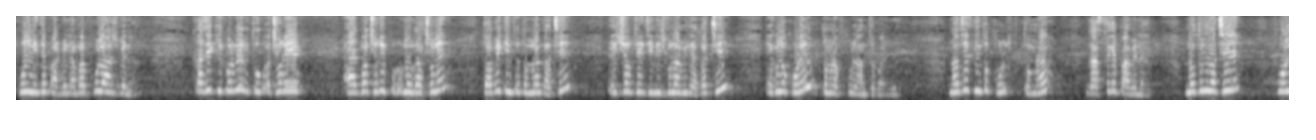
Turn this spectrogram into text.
ফুল নিতে পারবে না বা ফুল আসবে না। কাজে কি করবে? দু বছরের এক বছরের পুরনো গাছ হলে তবে কিন্তু তোমরা গাছে এইসব যে জিনিসগুলো আমি দেখাচ্ছি, এগুলো করে তোমরা ফুল আনতে পারবে। নচেত কিন্তু ফুল তোমরা গাছ থেকে পাবে না। নতুন গাছে ফুল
